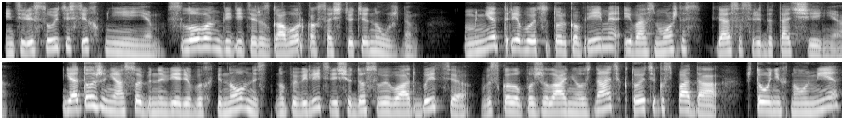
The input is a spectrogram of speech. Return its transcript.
интересуйтесь их мнением, словом ведите разговор, как сочтете нужным. Мне требуется только время и возможность для сосредоточения. Я тоже не особенно верю в их виновность, но повелитель еще до своего отбытия высказал пожелание узнать, кто эти господа, что у них на уме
